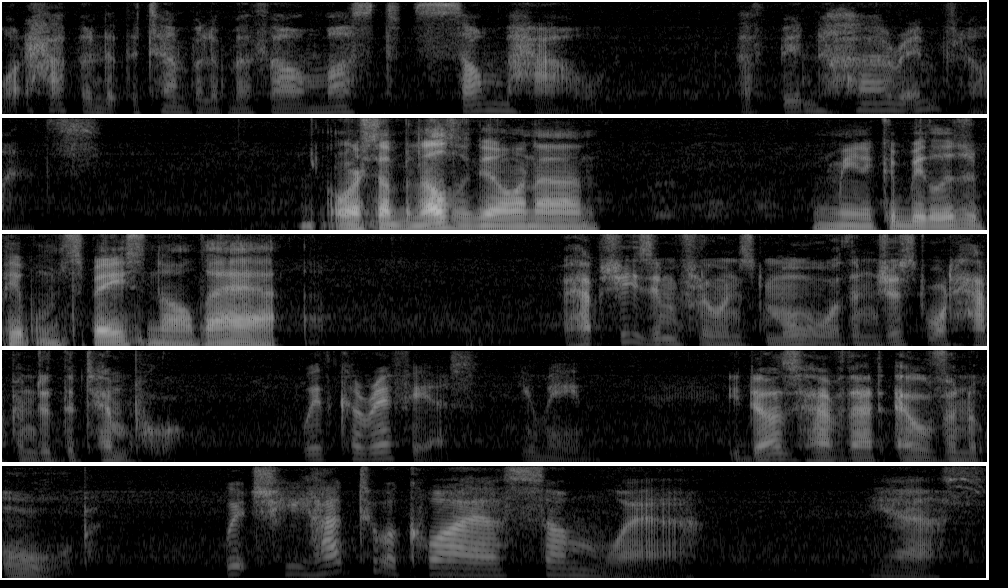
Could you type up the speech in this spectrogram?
what happened at the Temple of Mythal must somehow have been her influence. Or something else is going on. I mean, it could be the lizard people in space and all that. Perhaps she's influenced more than just what happened at the temple. With Corypheus, you mean? He does have that elven orb. Which he had to acquire somewhere. Yes,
